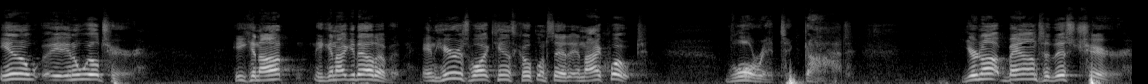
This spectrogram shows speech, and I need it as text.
in a, in a wheelchair He cannot, he cannot get out of it. And here is what Kenneth Copeland said, and I quote Glory to God. You're not bound to this chair.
